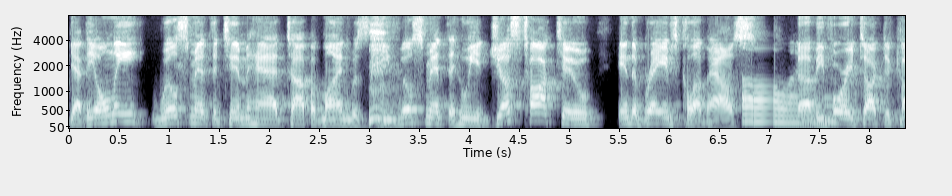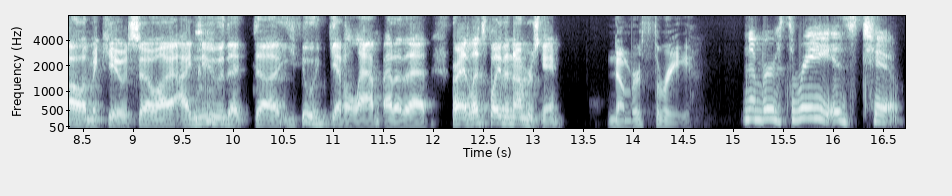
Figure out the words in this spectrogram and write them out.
Yeah, the only Will Smith that Tim had top of mind was the Will Smith that who he had just talked to in the Braves clubhouse oh, uh, before he talked to Collin McHugh. So I, I knew that uh, you would get a laugh out of that. All right, let's play the numbers game. Number three. Number three is two.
